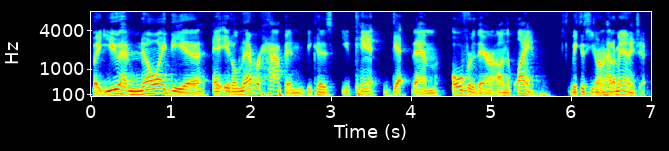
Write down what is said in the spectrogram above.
But you have no idea. It'll never happen because you can't get them over there on the plane because you don't know how to manage it.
